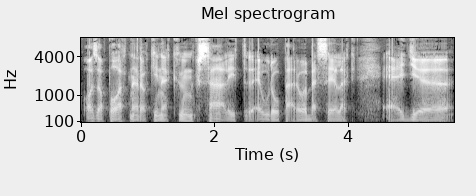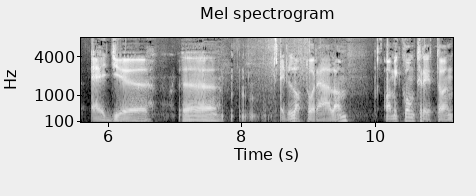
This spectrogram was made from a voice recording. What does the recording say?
az a partner, aki nekünk szállít, Európáról beszélek, egy, egy, egy latorállam, ami konkrétan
